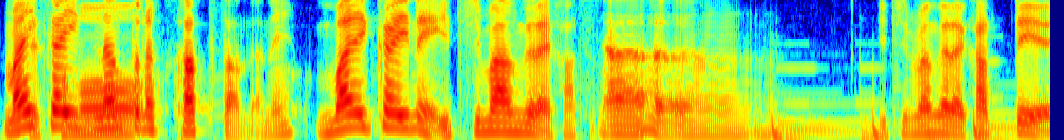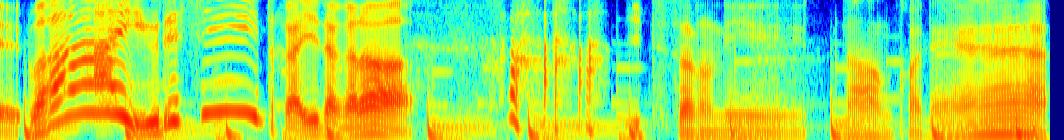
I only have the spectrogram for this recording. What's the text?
毎回なんとなく勝ってたんだね。毎回ね1万ぐらい勝つのあー1万ぐらい買って「わーい嬉しい!」とか言いながら言ってたのになんかね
